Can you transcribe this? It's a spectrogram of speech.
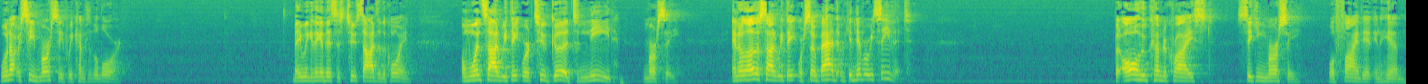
will not receive mercy if we come to the Lord. Maybe we can think of this as two sides of the coin. On one side, we think we're too good to need mercy. And on the other side, we think we're so bad that we can never receive it. But all who come to Christ seeking mercy will find it in Him.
